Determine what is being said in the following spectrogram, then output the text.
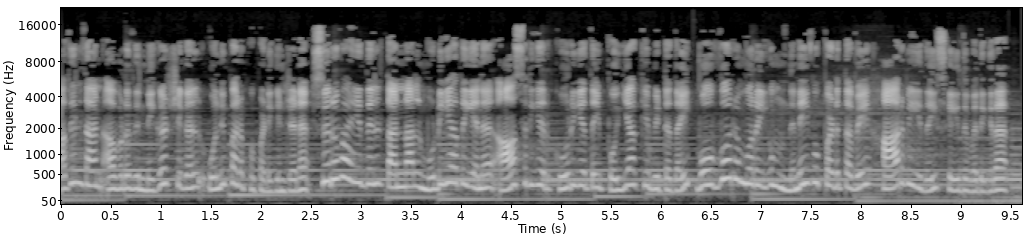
அதில்தான் அவரது நிகழ்ச்சிகள் ஒளிபரப்பப்படுகின்றன. சிறுவயதில் தன்னால் முடியாது என ஆசிரியர் கூறியதை பொய்யாக்கிவிட்டதை ஒவ்வொரு முறையும் நினைவுபடுத்தவே ஹார்வி இதை செய்து வருகிறார்.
